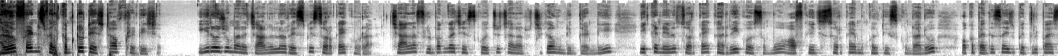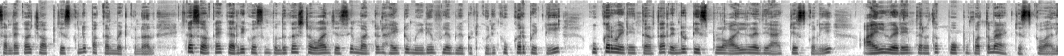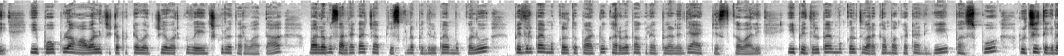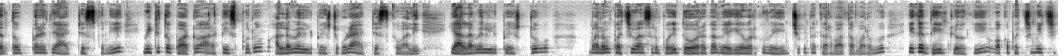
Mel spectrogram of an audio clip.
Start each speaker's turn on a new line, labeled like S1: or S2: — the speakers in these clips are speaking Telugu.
S1: Hello friends welcome to taste of tradition. ఈరోజు మన ఛానల్లో రెసిపీ సొరకాయ కూర. చాలా సులభంగా చేసుకోవచ్చు చాలా రుచిగా ఉండిద్దండి. ఇక్కడ నేను సొరకాయ కర్రీ కోసము హాఫ్ కేజీ సొరకాయ ముక్కలు తీసుకున్నాను. ఒక పెద్ద సైజు పెద్దలపాయ సన్నగా చాప్ చేసుకుని పక్కన పెట్టుకున్నాను. ఇంకా సొరకాయ కర్రీ కోసం ముందుగా స్టవ్ ఆన్ చేసి మటన్ హై టు మీడియం ఫ్లేమ్లో పెట్టుకొని కుక్కర్ పెట్టి కుక్కర్ వేడైన తర్వాత రెండు టీ స్పూన్ల ఆయిల్ అనేది యాడ్ చేసుకొని ఆయిల్ వేడైన తర్వాత పోపు మొత్తం యాడ్ చేసుకోవాలి. ఈ పోపులో ఆవాలు చిటపట్ట వచ్చే వరకు వేయించుకున్న తర్వాత మనం సన్నగా చాప్ చేసుకున్న పెదలపాయ ముక్కలు పెదలపాయ ముక్కలతో పాటు కరివేపాకు రెప్పలు అనేది యాడ్ చేసుకోవాలి. ఈ పెదలపాయ ముక్కలు త్వరగా మగ్గటానికి పసుపు రుచికి తగినంత ఉప్పు అనేది యాడ్ చేసుకుని వీటితో పాటు అర టీ స్పూను అల్లం వెల్లుల్లి పేస్ట్ కూడా యాడ్ చేసుకోవాలి. ఈ అల్లం వెల్లుల్లి పేస్టు మనం పచ్చివాసన పోయి దూరగా వేగే వరకు వేయించుకున్న తర్వాత మనము ఇక దీంట్లోకి ఒక పచ్చిమిర్చి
